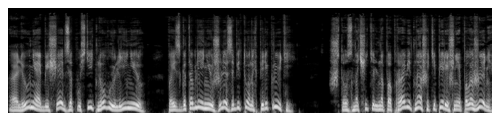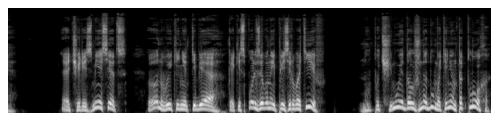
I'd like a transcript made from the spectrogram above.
А Люня обещает запустить новую линию по изготовлению железобетонных перекрытий, что значительно поправит наше теперешнее положение. А через месяц он выкинет тебя, как использованный презерватив. Ну почему я должна думать о нем так плохо?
